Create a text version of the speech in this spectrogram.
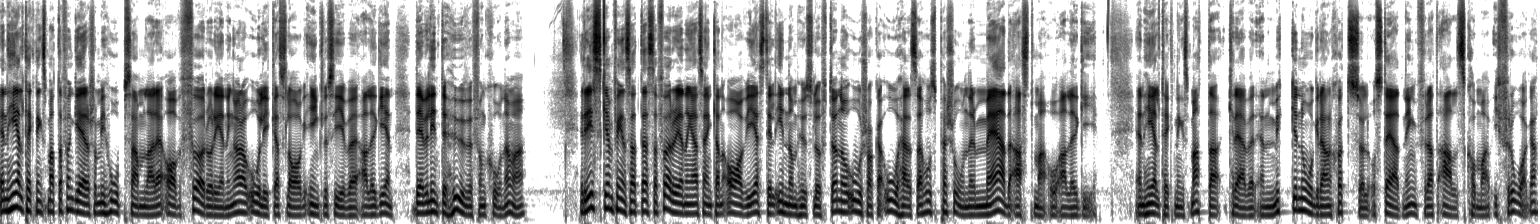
en heltäckningsmatta fungerar som ihopsamlare av föroreningar av olika slag, inklusive allergen. Det är väl inte huvudfunktionen, va? Risken finns att dessa föroreningar sen kan avges till inomhusluften och orsaka ohälsa hos personer med astma och allergi. En heltäckningsmatta kräver en mycket noggrann skötsel och städning för att alls komma i fråga.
